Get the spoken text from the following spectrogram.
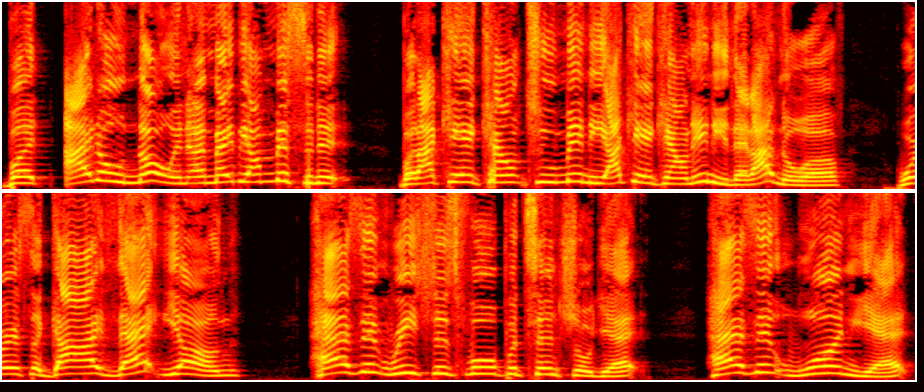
But I don't know, and maybe I'm missing it, but I can't count too many. I can't count any that I know of where it's a guy that young, hasn't reached his full potential yet, hasn't won yet,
